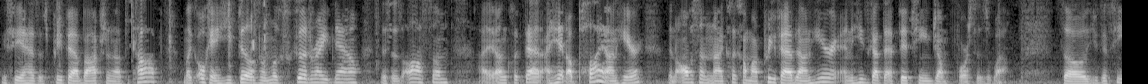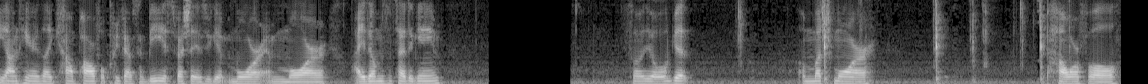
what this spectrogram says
you see it has this prefab option at the top. I'm like, okay, he feels and looks good right now. This is awesome. I unclick that. I hit apply on here. Then all of a sudden I click on my prefab down here and he's got that 15 jump force as well. So you can see on here like how powerful prefabs can be, especially as you get more and more items inside the game. So you'll get a much more powerful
